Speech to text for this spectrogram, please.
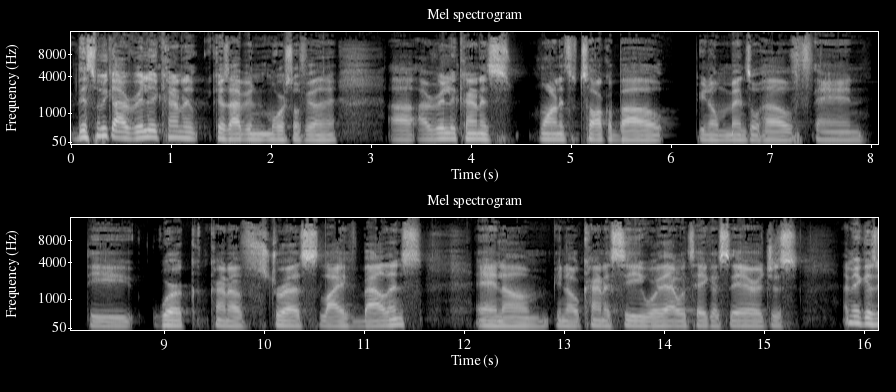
This week, I really kind of, because I've been more so feeling it, uh, I really kind of wanted to talk about, you know, mental health and the work kind of stress life balance and um you know kind of see where that would take us there just i mean because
